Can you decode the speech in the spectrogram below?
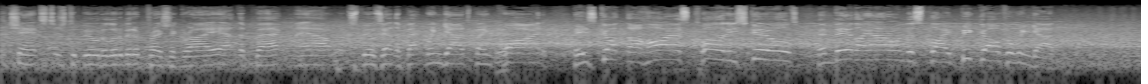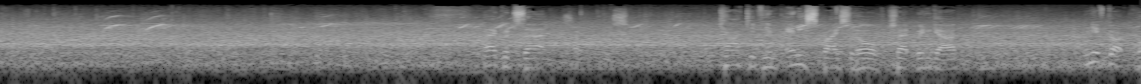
The chance just to build a little bit of pressure. Gray out the back now, spills out the back. Wingard's been quiet. He's got the highest quality skills, and there they are on display. Big goal for Wingard. How good's that? Can't give him any space at all, Chad Wingard. When you've got Rob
